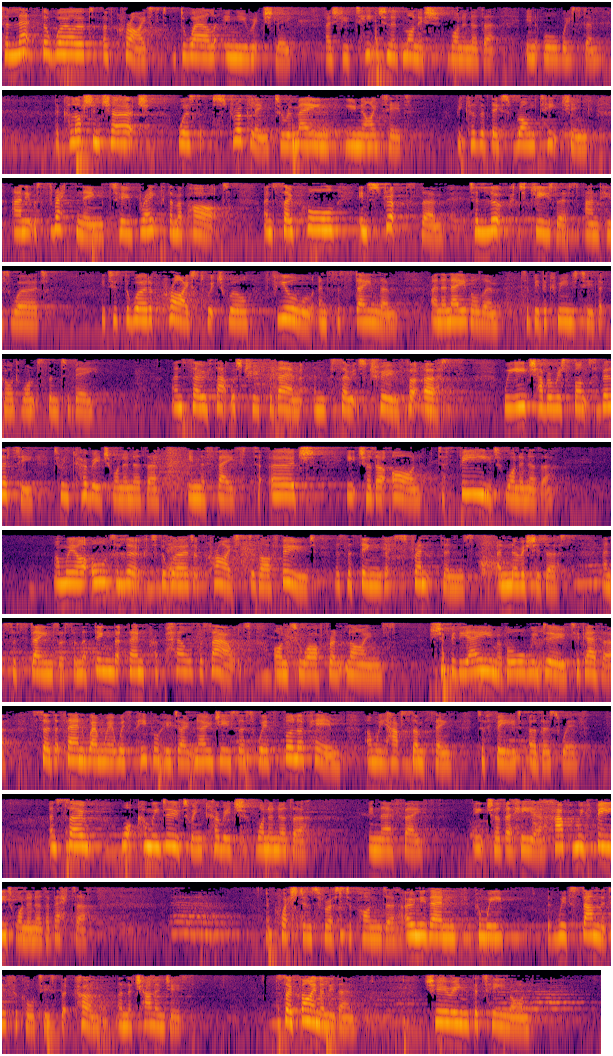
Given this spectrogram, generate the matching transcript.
to let the word of Christ dwell in you richly as you teach and admonish one another in all wisdom. The Colossian church was struggling to remain united because of this wrong teaching, and it was threatening to break them apart. And so Paul instructs them to look to Jesus and his word. It is the word of Christ which will fuel and sustain them and enable them to be the community that God wants them to be. And so, if that was true for them, and so it's true for us, we each have a responsibility to encourage one another in the faith, to urge each other on, to feed one another. And we are all to look to the word of Christ as our food, as the thing that strengthens and nourishes us and sustains us, and the thing that then propels us out onto our front lines. Should be the aim of all we do together, so that then when we're with people who don't know Jesus, we're full of Him and we have something to feed others with. And so, what can we do to encourage one another in their faith? Each other here? How can we feed one another better? And questions for us to ponder. Only then can we withstand the difficulties that come and the challenges. So, finally, then, cheering the team on.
